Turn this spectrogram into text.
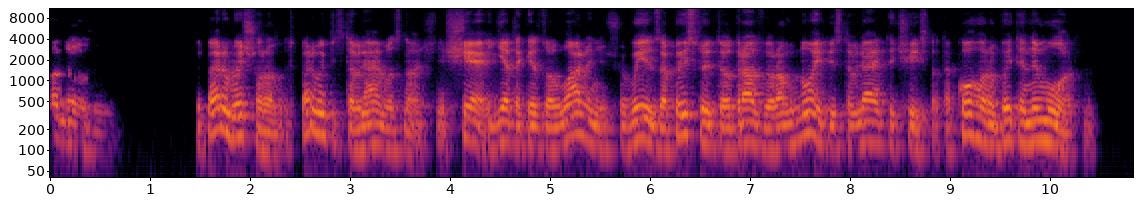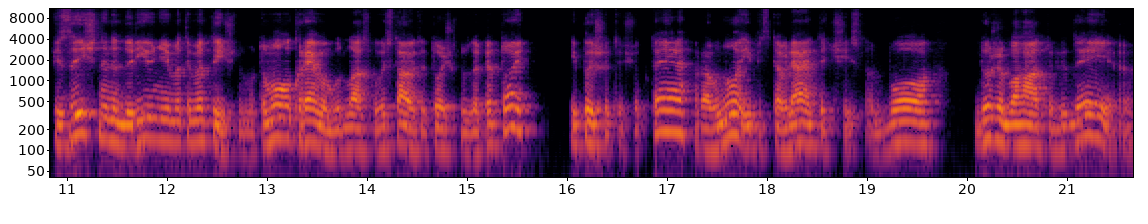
Продовжуємо. Тепер ми що робимо? Тепер ми підставляємо значення. Ще є таке зауваження, що ви записуєте одразу равно і підставляєте числа. Такого робити не можна. Фізичне не дорівнює математичному. Тому окремо, будь ласка, ви ставите точку за п'ятою і пишете, що t равно і підставляєте числа. Бо дуже багато людей е,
